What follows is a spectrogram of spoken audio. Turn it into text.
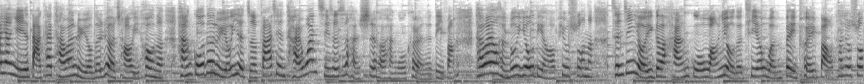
花样爷爷打开台湾旅游的热潮以后呢，韩国的旅游业者发现台湾其实是很适合韩国客人的地方。台湾有很多优点哦，譬如说呢，曾经有一个韩国网友的贴文被推爆，他就说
